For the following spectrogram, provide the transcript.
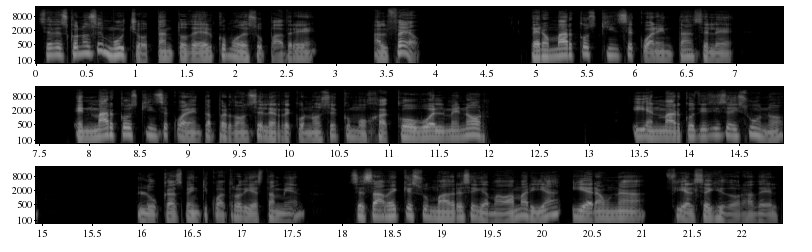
Se desconoce mucho tanto de él como de su padre Alfeo. Pero Marcos 15:40 se le en Marcos 15:40, perdón, se le reconoce como Jacobo el menor. Y en Marcos 16:1, Lucas 24:10 también, se sabe que su madre se llamaba María y era una fiel seguidora del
